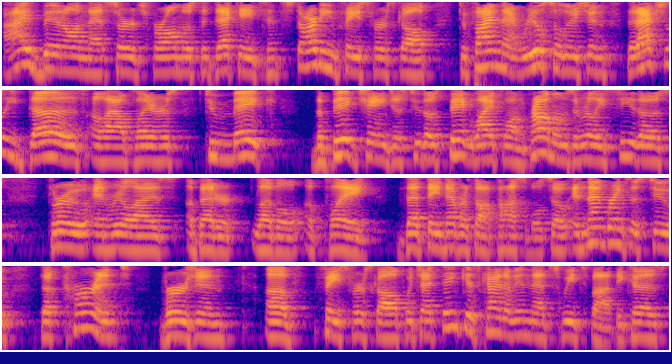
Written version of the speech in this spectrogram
I've been on that search for almost a decade since starting Face First Golf to find that real solution that actually does allow players to make the big changes to those big lifelong problems and really see those through and realize a better level of play that they never thought possible. So, and that brings us to the current version of Face First Golf, which I think is kind of in that sweet spot because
